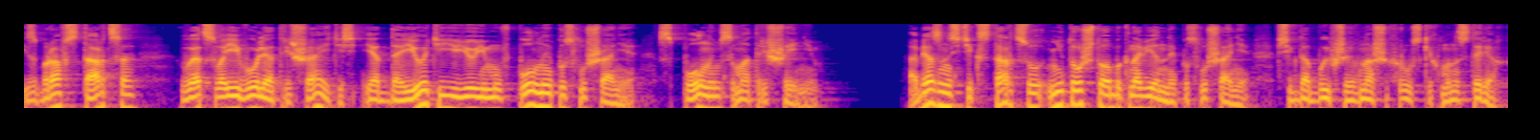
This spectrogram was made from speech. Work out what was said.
Избрав старца, вы от своей воли отрешаетесь и отдаете ее ему в полное послушание, с полным самоотрешением. Обязанности к старцу не то, что обыкновенное послушание, всегда бывшее в наших русских монастырях.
